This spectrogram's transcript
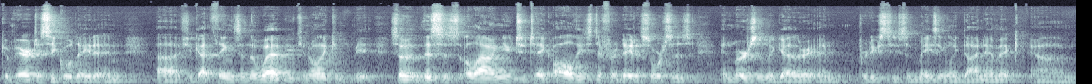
compare it to SQL data, and uh, if you've got things in the web, you can only. Com- it, so this is allowing you to take all these different data sources and merge them together and produce these amazingly dynamic um,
